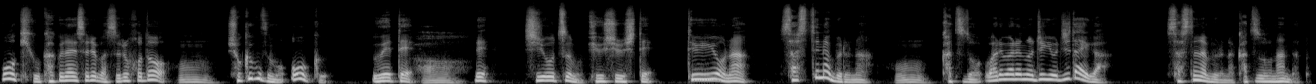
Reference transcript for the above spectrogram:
大きく拡大すればするほどうん。植物も多く植えてはで CO2 も吸収してっていうようなサステナブルな活動我々の事業自体がサステナブルな活動なんだと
